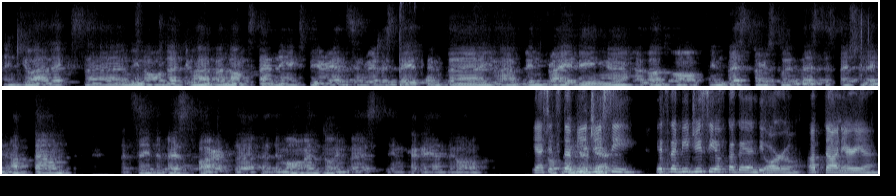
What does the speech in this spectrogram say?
Thank you, Alex. Uh, we know that you have a long-standing experience in real estate and uh, you have been driving uh, a lot of investors to invest, especially in uptown, let's say the best part uh, at the moment to invest in Cagayan de Oro. Yes, it's the BGC. It's the BGC of Cagayan de Oro, uptown area.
